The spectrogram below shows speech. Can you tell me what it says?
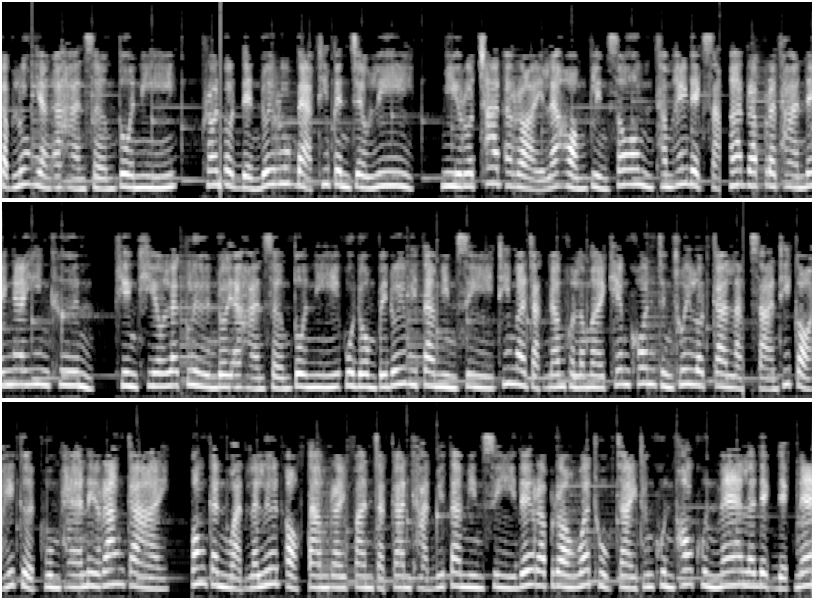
กับลูกอย่างอาหารเสริมตัวนี้ เพราะโดดเด่นด้วยรูปแบบที่เป็นเจลลี่ มีรสชาติอร่อยและหอมกลิ่นส้มทำให้เด็กสามารถรับประทานได้ง่ายยิ่งขึ้น เพียงเคี้ยวและกลืนโดยอาหารเสริมตัวนี้อุดมไปด้วยวิตามินซีที่มาจากน้ำผลไม้เข้มข้นจึงช่วยลดการหลั่งสารที่ก่อให้เกิดภูมิแพ้ในร่างกาย ป้องกันหวัดและเลือดออกตามไรฟันจากการขาดวิตามินซี ได้รับรองว่าถูกใจทั้งคุณพ่อคุณแม่และเด็กๆ แน่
